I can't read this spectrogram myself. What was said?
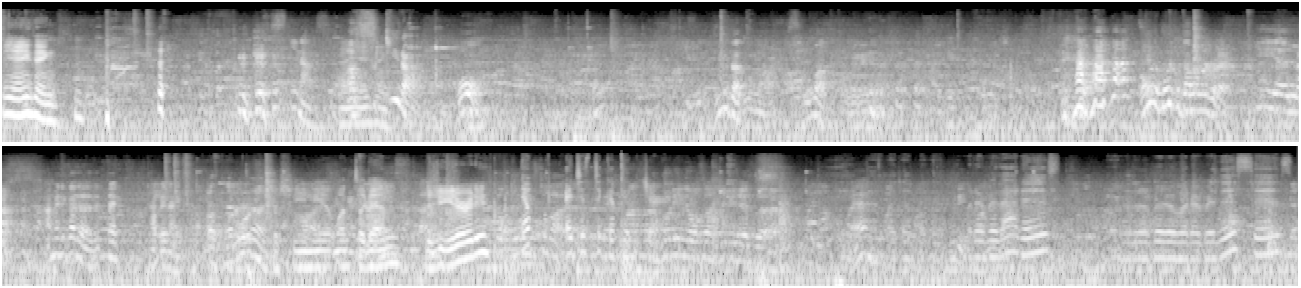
Yeah, anything. あ好きなおうゆうたくんがうまく食べれる俺もう一個頼むこれアメリカでは絶対食べないですか Sashimi it once again. Did you eat already? Yep, I just took a picture. Whatever that is, a little bit of whatever this is, a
